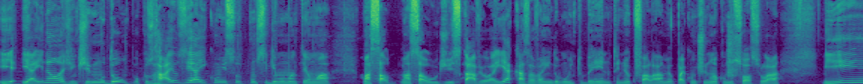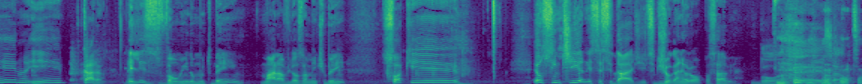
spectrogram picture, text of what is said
E, e aí não, a gente mudou um pouco os raios e aí com isso conseguimos manter uma, uma, uma saúde estável aí. A casa vai indo muito bem, não tem nem o que falar. Meu pai continua como sócio lá. E, e cara, eles vão indo muito bem, maravilhosamente bem. Só que eu senti a necessidade de jogar na Europa, sabe? Boa, é, exato.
